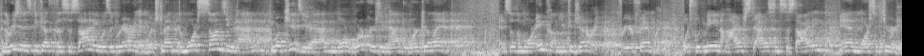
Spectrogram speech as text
And the reason is because the society was agrarian, which meant the more sons you had, the more kids you had, the more workers you had to work your land. And so the more income you could generate for your family, which would mean a higher status in society and more security.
